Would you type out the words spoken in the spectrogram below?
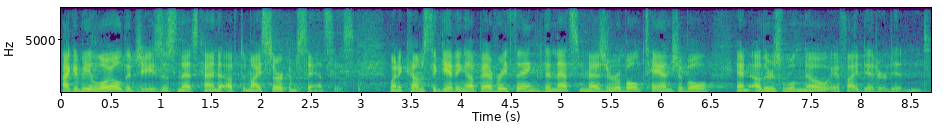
I can be loyal to Jesus, and that's kind of up to my circumstances. When it comes to giving up everything, then that's measurable, tangible, and others will know if I did or didn't.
